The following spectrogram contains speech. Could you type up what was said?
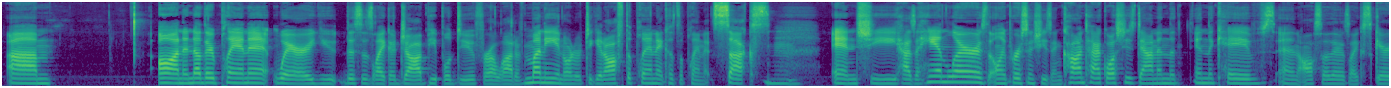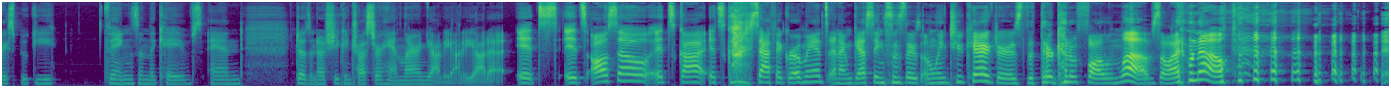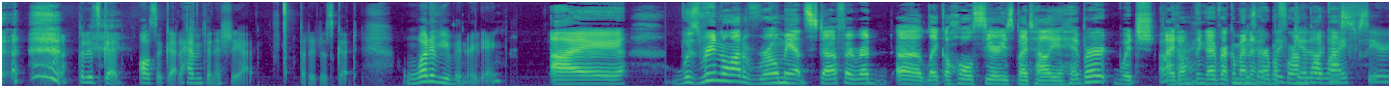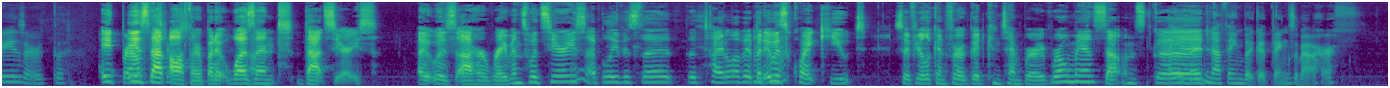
um, on another planet where you this is like a job people do for a lot of money in order to get off the planet because the planet sucks. Mm-hmm. And she has a handler is the only person she's in contact while she's down in the in the caves. And also there's like scary spooky things in the caves and doesn't know she can trust her handler and yada yada yada. It's it's also it's got it's got a sapphic romance. And i'm guessing since there's only two characters that they're gonna fall in love. So i don't know. But it's good. Also good. I haven't finished it yet but it is good what have you been reading I was reading a lot of romance stuff. I read uh, like a whole series by Talia Hibbert, which I don't think I've recommended her before on the podcast. Life series or the It is Brown that Sisters? author, but it wasn't that series. It was uh, her Ravenswood series, Hmm. I believe is the the title of it. But it Mm-hmm. was quite cute. So if you're looking for a good contemporary romance, that one's good. nothing but good things about her.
